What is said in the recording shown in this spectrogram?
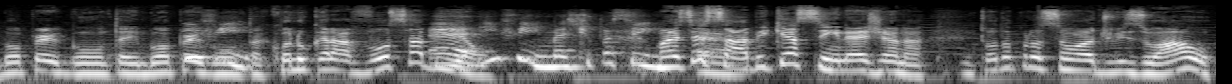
Boa pergunta, hein? Boa Enfim. pergunta. Quando gravou, É, sabiam. enfim, mas tipo assim. Mas você É. sabe que é assim, né, Jana? Em toda produção audiovisual,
